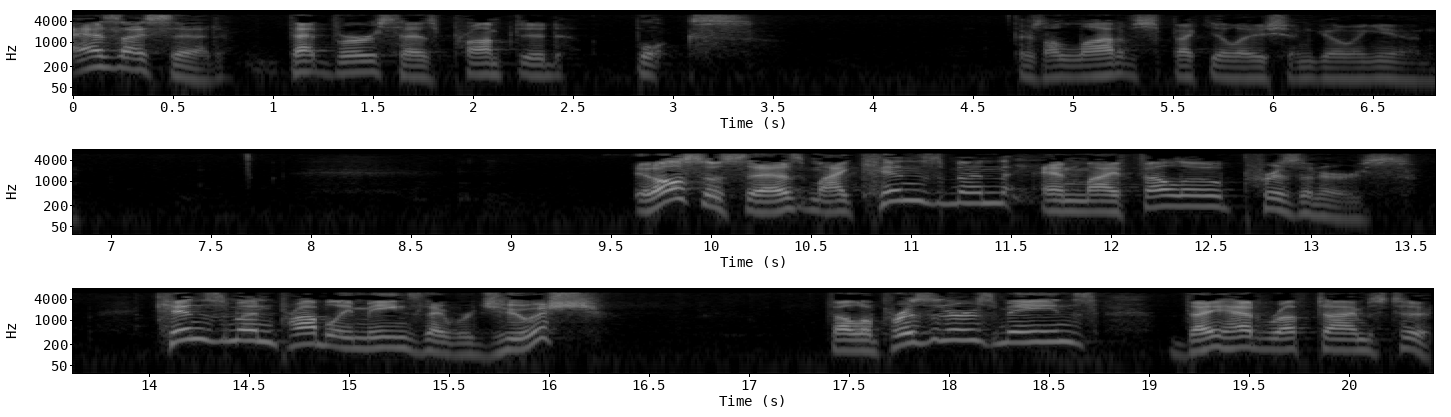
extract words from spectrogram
As I said, that verse has prompted books. There's a lot of speculation going in. It also says, My kinsmen and my fellow prisoners. Kinsmen probably means they were Jewish. Fellow prisoners means they had rough times too.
